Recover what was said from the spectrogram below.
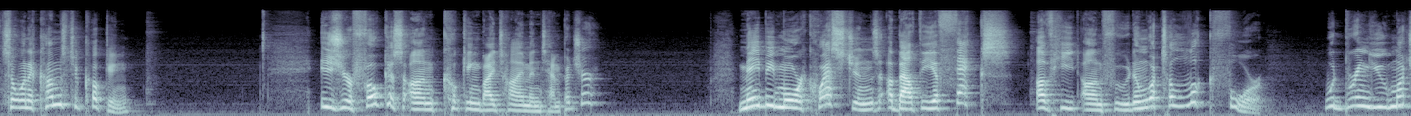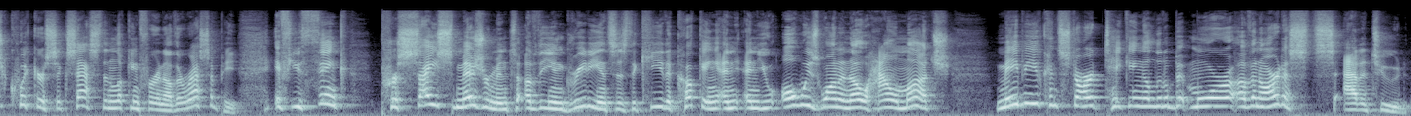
So when it comes to cooking, is your focus on cooking by time and temperature? Maybe more questions about the effects of heat on food and what to look for would bring you much quicker success than looking for another recipe. If you think precise measurement of the ingredients is the key to cooking and, and you always want to know how much, maybe you can start taking a little bit more of an artist's attitude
